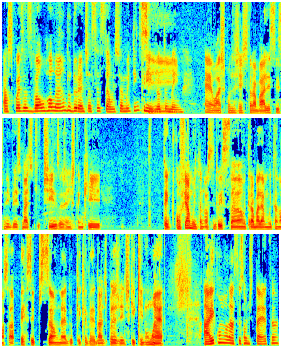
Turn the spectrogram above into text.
as coisas vão rolando durante a sessão. Isso é muito incrível Sim. também. É, eu acho que quando a gente trabalha esses níveis mais sutis, a gente tem que tem que confiar muito na nossa intuição e trabalhar muito a nossa percepção, né, do que, que é verdade pra gente, o que, que não é. Aí, quando na sessão de teta,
